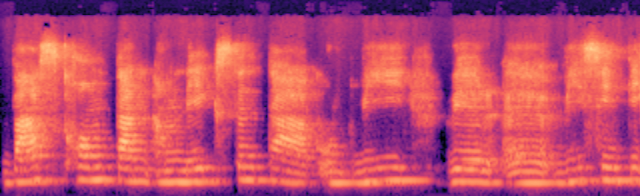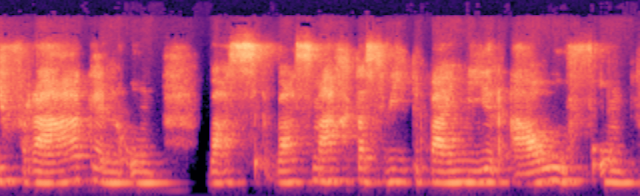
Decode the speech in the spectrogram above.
was kommt dann am nächsten Tag und wie, wir, äh, wie sind die Fragen und was, was macht das wieder bei mir auf? Und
